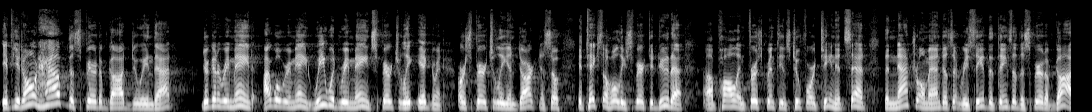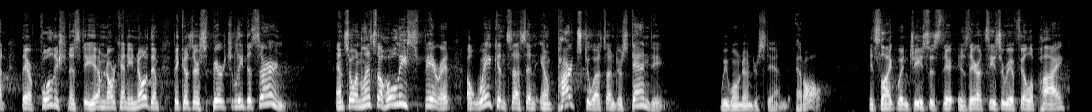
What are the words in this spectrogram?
If you don't have the Spirit of God doing that, you're going to remain, I will remain, we would remain spiritually ignorant or spiritually in darkness. So it takes the Holy Spirit to do that uh, Paul in 1 Corinthians 2.14 had said, the natural man doesn't receive the things of the Spirit of God. They are foolishness to him, nor can he know them because they're spiritually discerned. And so unless the Holy Spirit awakens us and imparts to us understanding, we won't understand at all. It's like when Jesus is there at Caesarea Philippi,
